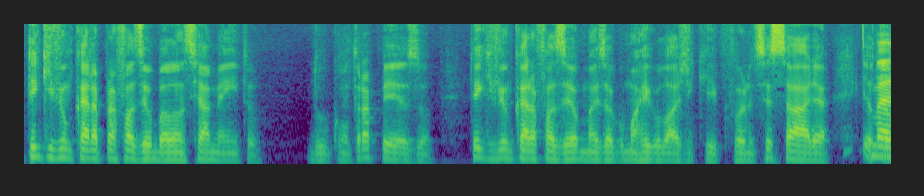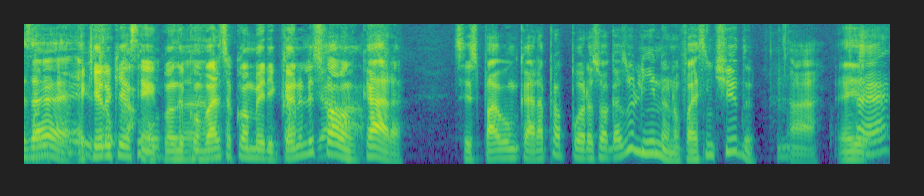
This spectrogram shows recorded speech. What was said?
Tem, que vir um cara para fazer o balanceamento do contrapeso. Tem que vir um cara fazer mais alguma regulagem que for necessária. Eu Mas é, é aquilo que assim, quando da- conversa com o americano, eles falam, cara, vocês pagam um cara pra pôr a sua gasolina, não faz sentido. Ah, E, É.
